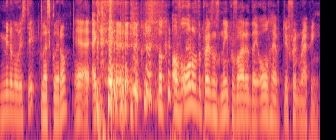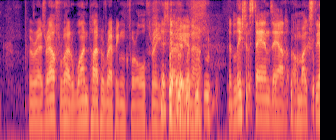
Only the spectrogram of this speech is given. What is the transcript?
minimalistic. Less glitter. Yeah, ex- Look, of all of the presents Nee provided, they all have different wrapping. Whereas Ralph provided one type of wrapping for all three. So, you know, at least it stands out amongst the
